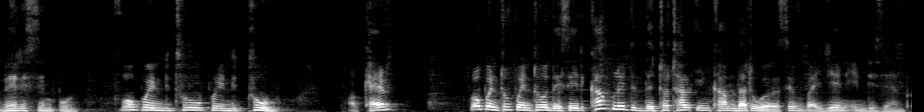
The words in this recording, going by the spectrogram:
Very simple. 4.2.2. Okay. 4.2.2 they said calculate the total income that will receive by Jane in December.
